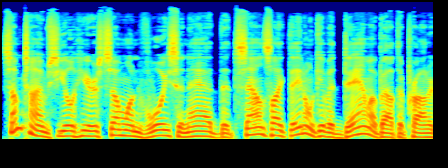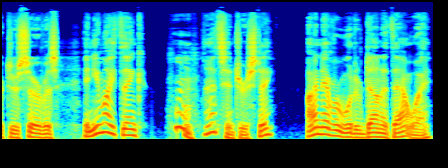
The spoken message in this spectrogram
Sometimes you'll hear someone voice an ad that sounds like they don't give a damn about the product or service, and you might think, hmm, that's interesting. I never would have done it that way.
